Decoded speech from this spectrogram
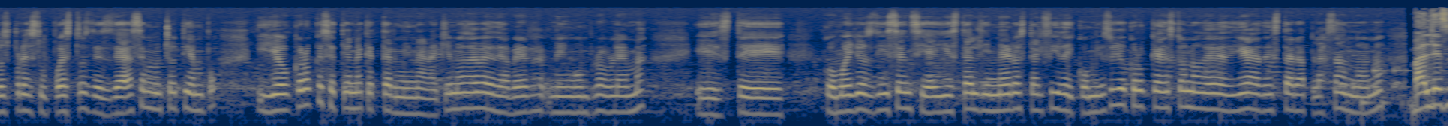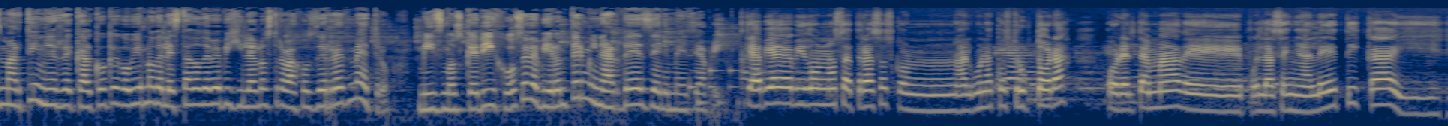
los presupuestos desde hace mucho tiempo y yo creo que se tiene que terminar. Aquí no debe de haber ningún problema. Este, como ellos dicen, si ahí está el dinero, está el fideicomiso, yo creo que esto no debería de estar aplazando, ¿no? Valdés Martínez recalcó que el gobierno del estado debe vigilar los trabajos de Red Metro, mismos que dijo se debieron terminar desde el mes de abril. Que había habido unos atrasos con alguna constructora por el tema de pues la señalética y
